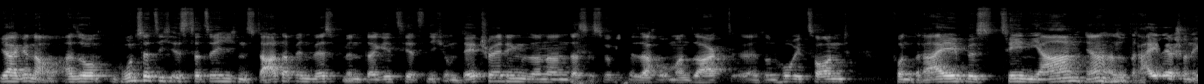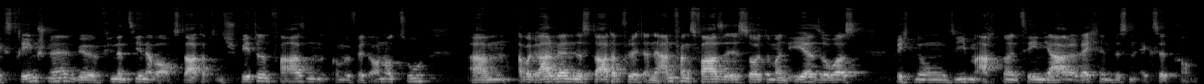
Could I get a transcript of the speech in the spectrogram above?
Ja, genau. Also grundsätzlich ist tatsächlich ein Startup-Investment, da geht es jetzt nicht um Daytrading, sondern das ist wirklich eine Sache, wo man sagt, äh, so ein Horizont von drei bis zehn Jahren, ja, also mhm. drei wäre schon extrem schnell. Wir finanzieren aber auch Startups in späteren Phasen, kommen wir vielleicht auch noch zu. Ähm, aber gerade wenn das Startup vielleicht an der Anfangsphase ist, sollte man eher sowas Richtung sieben, acht, neun, zehn Jahre rechnen, bis ein Exit kommt.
